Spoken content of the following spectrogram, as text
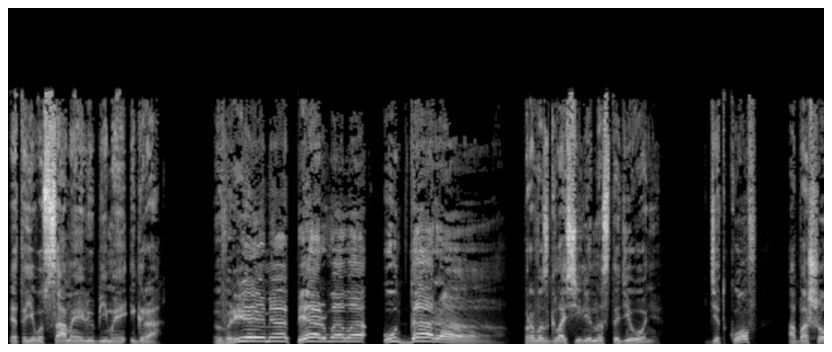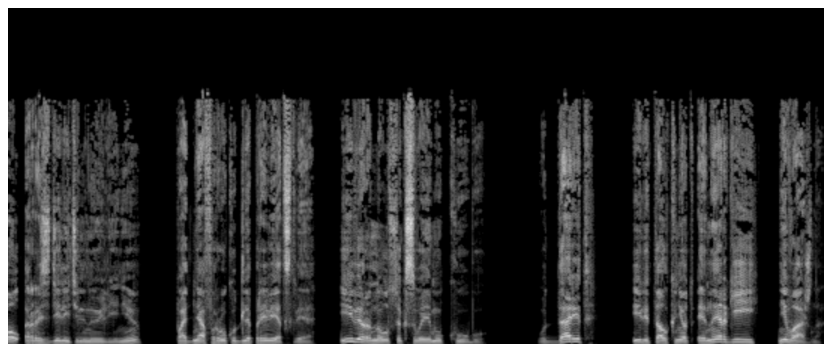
это его самая любимая игра. «Время первого удара!» — провозгласили на стадионе. Дедков обошел разделительную линию, подняв руку для приветствия, и вернулся к своему кубу. Ударит или толкнет энергией, неважно.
